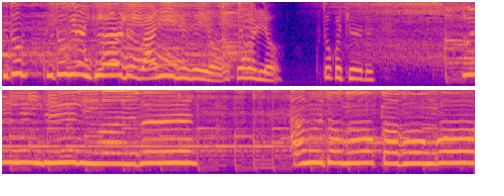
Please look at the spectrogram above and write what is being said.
구독 구독이랑 좋아요를 많이 해주세요. 제발요. 구독과 좋아요를. 우리들이 맑은 아무도 못 가본 곳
